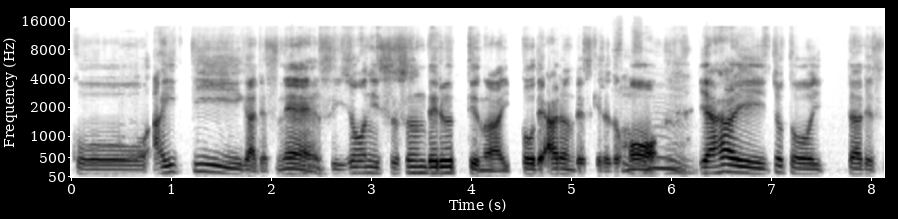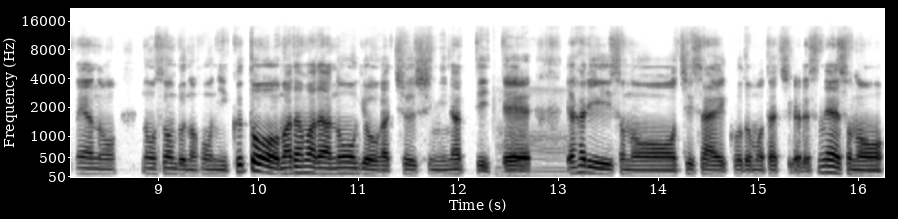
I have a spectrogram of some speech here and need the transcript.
こう、IT がですね、うん。非常に進んでるっていうのは一方であるんですけれども、うん。やはりちょっといったですね、あの、農村部の方に行くと、まだまだ農業が中心になっていて、やはりその小さい子供たちがですね、その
